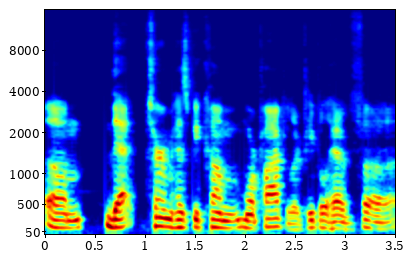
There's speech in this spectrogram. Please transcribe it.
Um, that term has become more popular. People have uh,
